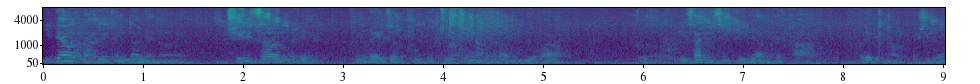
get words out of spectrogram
입양을 하게 된다면은 주위 사람들이 분명히 저 부부 둘 중에 한 사람 누가 그 이상이 있으니까 입양을 했다 그렇게 나올 것이고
